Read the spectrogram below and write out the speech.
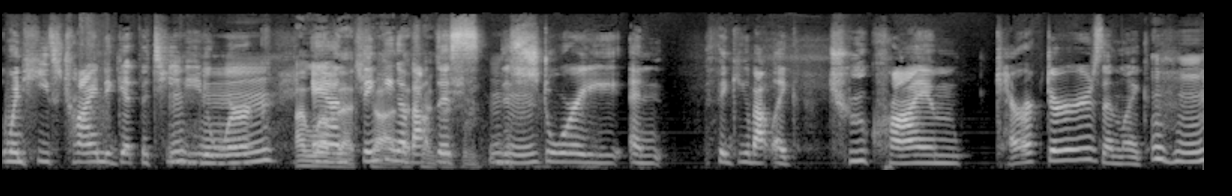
When he's trying to get the TV to mm-hmm. work. I love and that thinking shot, that about this transition. this mm-hmm. story and thinking about like true crime characters and like h- mm-hmm.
